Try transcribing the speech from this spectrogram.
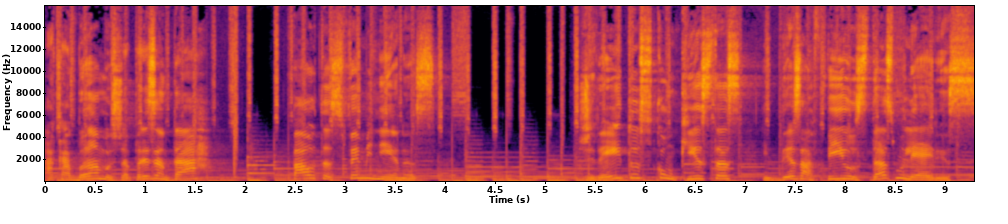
Acabamos de apresentar Pautas Femininas. Direitos, conquistas e desafios das mulheres.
